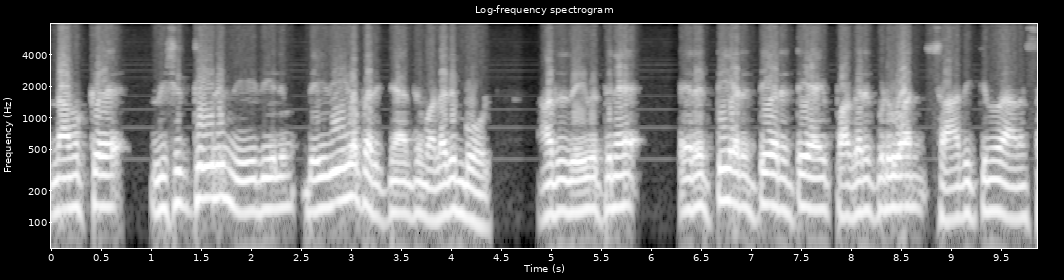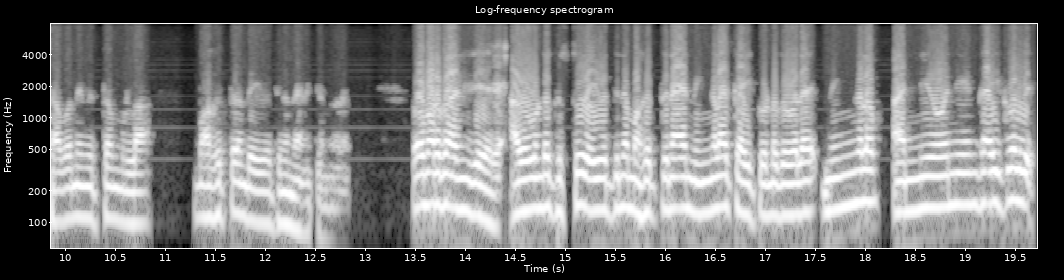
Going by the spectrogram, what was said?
നമുക്ക് വിശുദ്ധിയിലും നീതിയിലും ദൈവിക പരിജ്ഞാനത്തിലും വളരുമ്പോൾ അത് ദൈവത്തിന് ഇരട്ടി ഇരട്ടി ഇരട്ടിയായി പകരപ്പെടുവാൻ സാധിക്കുന്നതാണ് സഭനിമിത്തമുള്ള മഹത്വം ദൈവത്തിന് നനയ്ക്കുന്നത് റോമർ പതിനഞ്ച് അതുകൊണ്ട് ക്രിസ്തു ദൈവത്തിന്റെ മഹത്തിനായി നിങ്ങളെ കൈക്കൊണ്ടതുപോലെ നിങ്ങളും അന്യോന്യം കൈക്കൊള്ളുക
